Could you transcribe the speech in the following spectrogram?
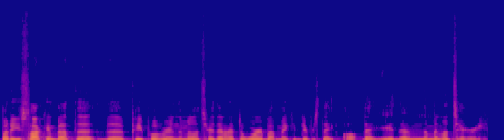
But he's talking about the, the people who are in the military. They don't have to worry about making a difference. They, they're in the military.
